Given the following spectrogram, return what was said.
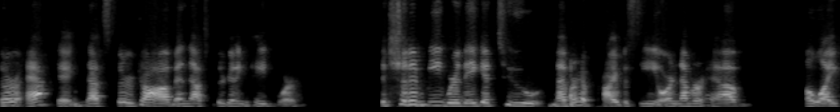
they're acting. That's their job and that's what they're getting paid for. It shouldn't be where they get to never have privacy or never have a life.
